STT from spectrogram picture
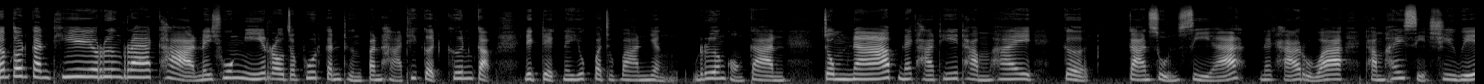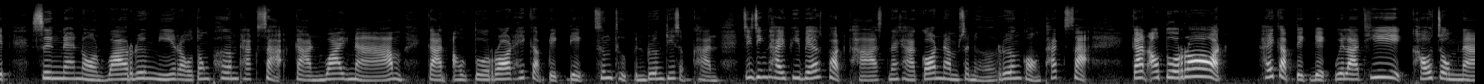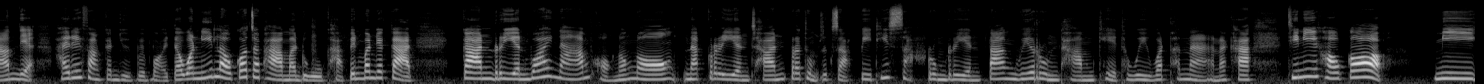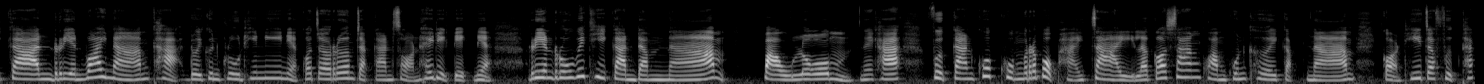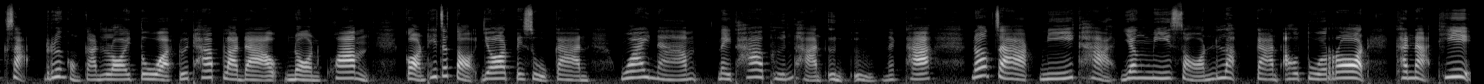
ริ่มต้นกันที่เรื่องแรกค่ะ ในช่วงนี้เราจะพูดกันถึงปัญหาที่เกิดขึ้นกับเด็กๆ ในยุคปัจจุบันอย่างเรื่องของการจมน้ำนะคะที่ทำให้เกิดการสูญเสียนะคะ หรือว่าทำให้เสียชีวิต ซึ่งแน่นอนว่าเรื่องนี้เราต้องเพิ่มทักษะการว่ายน้ำการเอาตัวรอดให้กับเด็กๆ ซึ่งถือเป็นเรื่องที่สำคัญ จริงๆ ไทย PBS Podcast นะคะ ก็นำเสนอเรื่องของทักษะ การเอาตัวรอด ให้กับเด็กๆ เวลาที่เขาจมน้ำเนี่ยให้ได้ฟังกันอยู่บ่อยๆ แต่วันนี้เราก็จะพามาดูค่ะ เป็นบรรยากาศการเรียนว่ายน้ำของน้องๆนักเรียนชั้นประถมศึกษาปีที่สาโรงเรียนตั้งวิรุณธรรมเขตทวีวัฒนานะคะ ที่นี่เขาก็มีการเรียนว่ายน้ำค่ะ โดยคุณครูที่นี่เนี่ยก็จะเริ่มจากการสอนให้เด็กๆ เนี่ยเรียนรู้วิธีการดำน้ำ เป่าลมนะคะ ฝึกการควบคุมระบบหายใจ แล้วก็สร้างความคุ้นเคยกับน้ำก่อนที่จะฝึกทักษะเรื่องของการลอยตัวด้วยท่าปลาดาวนอนคว่ำก่อนที่จะต่อยอดไปสู่การว่ายน้ำในท่าพื้นฐานอื่นๆนะคะ นอกจากนี้ค่ะยังมีสอนหลักการเอาตัวรอด ขณะที่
